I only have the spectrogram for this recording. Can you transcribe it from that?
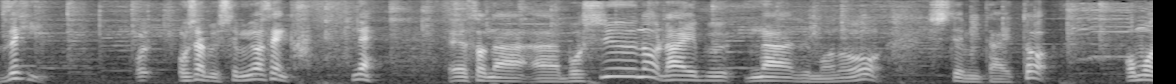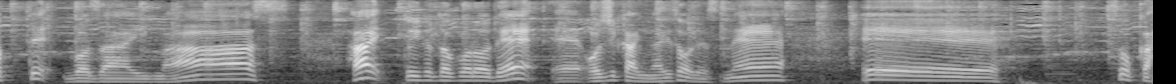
ぜひお、おしゃべりしてみませんか？ね。えー、そんな募集のライブなるものをしてみたいと思ってございます。はい。といったところで、えー、お時間になりそうですね。えー、そうか。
